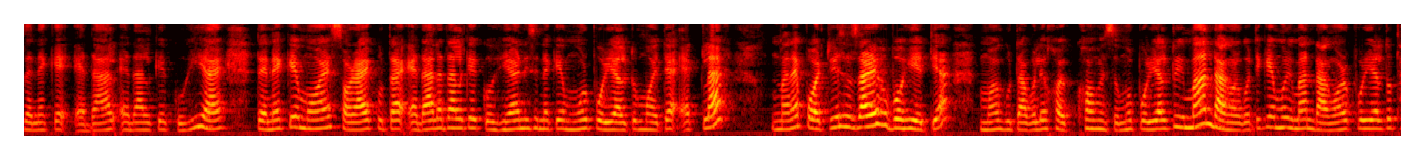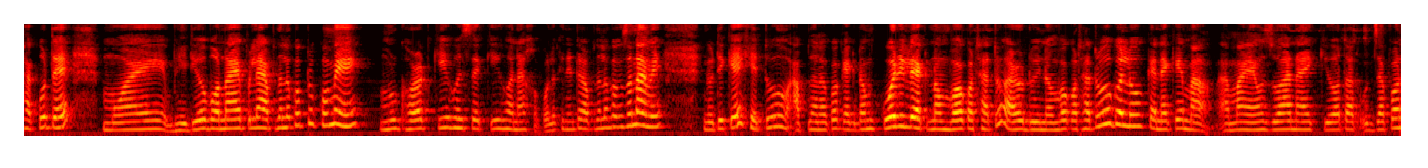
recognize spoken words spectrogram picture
যেনেকৈ এডাল এডালকৈ কঢ়িয়াই তেনেকৈ মই চৰাই কুটা এডাল এডালকৈ কঢ়িয়াৰ নিচিনাকৈ মোৰ পৰিয়ালটো মই এতিয়া এক লাখ মানে পঁয়ত্ৰিছ হাজাৰেই হ'বহি এতিয়া। মই গোটাবলৈ সক্ষম হৈছোঁ। মোৰ পৰিয়ালটো ইমান ডাঙৰ গতিকে মোৰ ইমান ডাঙৰ পৰিয়ালটো থাকোঁতে মই ভিডিঅ' বনাই পেলাই আপোনালোককতো কমেই মোৰ ঘৰত কি হৈছে কি হোৱা নাই সকলোখিনিতো আপোনালোকক জনামেই। গতিকে সেইটো আপোনালোকক একদম কৈ দিলোঁ এক নম্বৰ কথাটো আৰু দুই নম্বৰ কথাটোও ক'লোঁ কেনেকৈ মা আমাৰ এওঁ যোৱা নাই কিয় তাত উদযাপন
